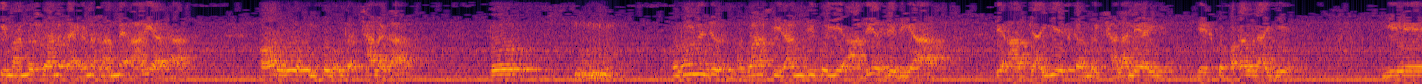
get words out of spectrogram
कि मान लो स्वर्ण का हरण सामने आ गया था और वो उनको बहुत अच्छा लगा तो उन्होंने जो भगवान श्री राम जी को ये आदेश दे दिया कि आप जाइए इसका मृक्षाला ले आइए इसको पकड़ लाइए ये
